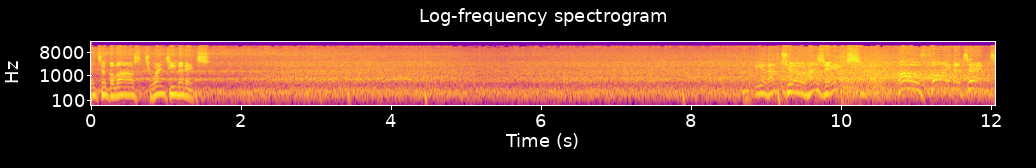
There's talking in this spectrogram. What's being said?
Into the last 20 minutes. And Iheanacho has it. Oh, fine attempt,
